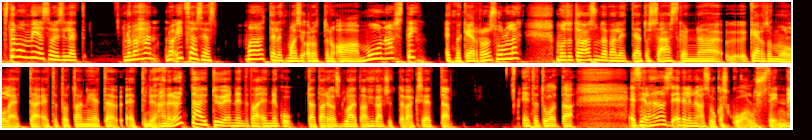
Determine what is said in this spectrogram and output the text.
Sitten mun mies oli silleen, että no mähän, no itse asiassa mä ajattelin, että mä olisin odottanut aamuun asti, että mä kerron sulle. Mutta tuo asuntovälittäjä tuossa äsken äh, kertoi mulle, että, että, tota, niin, että, että hänen nyt täytyy ennen, tätä, ennen kuin tämä tarjous laitetaan hyväksyttäväksi, että että tuota, että siellähän on sitten edellinen asukas kuollut sinne.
